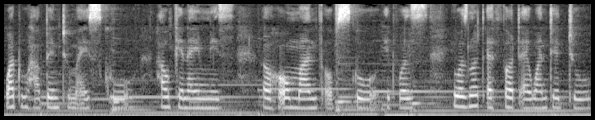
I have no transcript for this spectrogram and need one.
what will happen to my school? How can I miss a whole month of school? It was it was not a thought I wanted to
